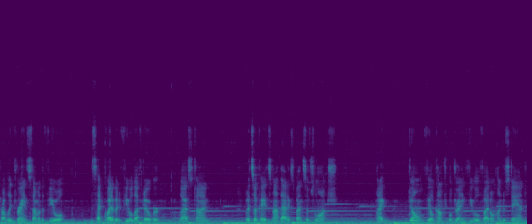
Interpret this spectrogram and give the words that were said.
probably drain some of the fuel. This had quite a bit of fuel left over last time. But it's okay, it's not that expensive to launch. I don't feel comfortable draining fuel if I don't understand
